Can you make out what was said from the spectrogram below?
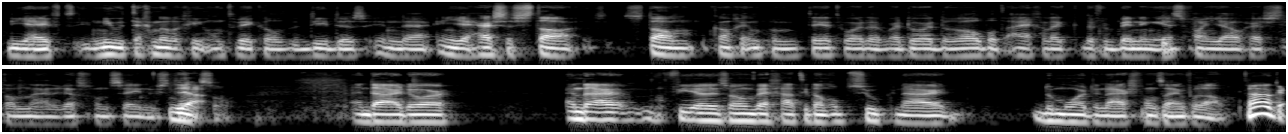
die heeft nieuwe technologie ontwikkeld, die dus in, de, in je hersenstam kan geïmplementeerd worden, waardoor de robot eigenlijk de verbinding is van jouw hersenstam naar de rest van het zenuwstelsel. En daardoor, en daar via zo'n weg gaat hij dan op zoek naar de moordenaars van zijn vrouw. Ah, Oké.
